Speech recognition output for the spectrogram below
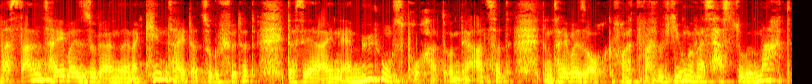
was dann teilweise sogar in seiner Kindheit dazu geführt hat, dass er einen Ermüdungsbruch hatte. Und der Arzt hat dann teilweise auch gefragt, Junge, was hast du gemacht?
